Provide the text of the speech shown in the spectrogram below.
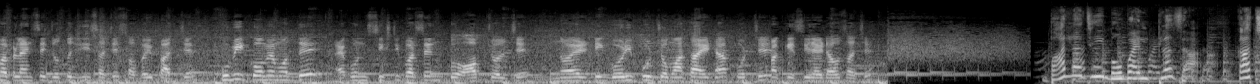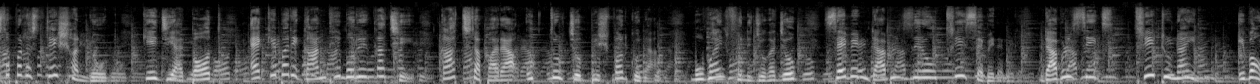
home অ্যাপ্লায়েন্সের যত জিনিস আছে, সবই পাচ্ছেন খুবই কমের মধ্যে এখন সিক্সটি পার্সেন্ট অফ চলছে। নয়ারটি গৌরীপুর চৌমাথা এটা পড়ছে কেসি লাইট হাউস আছে। Balaji mobile plaza, Kanchrapara station road, KGR পথ, একেবারে গান্ধী মোড়ের কাছে, কাঁচরাপাড়া, উত্তর চব্বিশ পরগনা। মোবাইল ফোনে যোগাযোগ seven double zero three seven double six three two nine এবং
